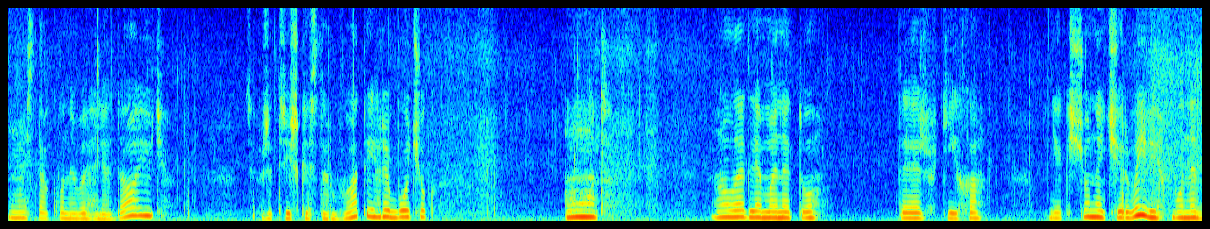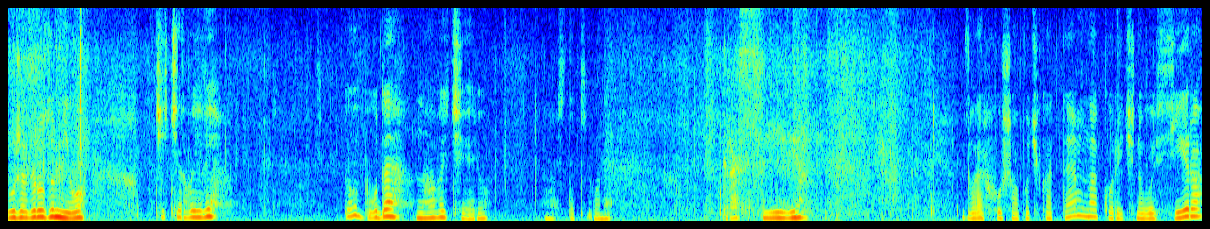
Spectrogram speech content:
Ось так вони виглядають. Це вже трішки старуватий грибочок. От. Але для мене то теж втіха. Якщо не червиві, бо не дуже зрозуміло, чи червиві, то буде на вечерю. Ось такі вони красиві. Зверху шапочка темна, коричнево-сіра,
